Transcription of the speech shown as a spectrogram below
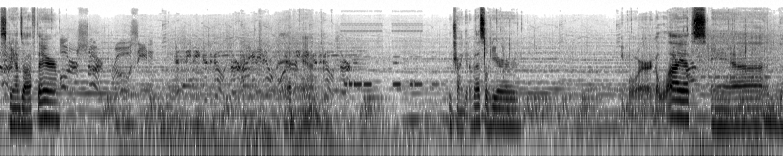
Scans off there. Ahead and I'm trying to get a vessel here. Need more Goliaths and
